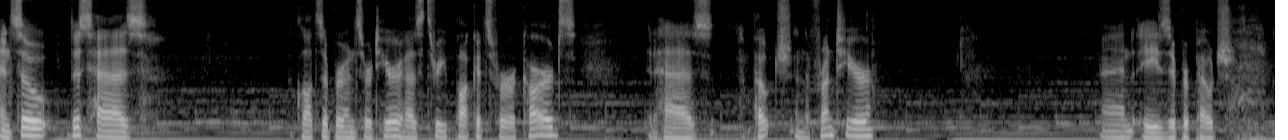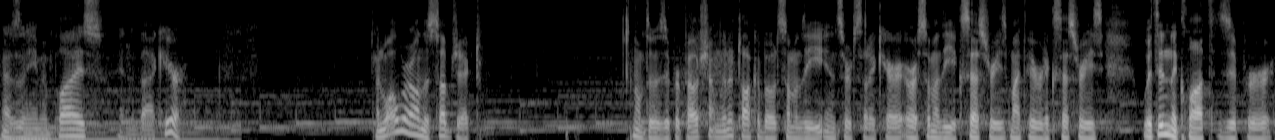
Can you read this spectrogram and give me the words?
And so this has the cloth zipper insert here has three pockets for cards. It has a pouch in the front here and a zipper pouch, as the name implies, in the back here. And while we're on the subject of the zipper pouch, I'm going to talk about some of the inserts that I carry, or some of the accessories, my favorite accessories within the cloth zipper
